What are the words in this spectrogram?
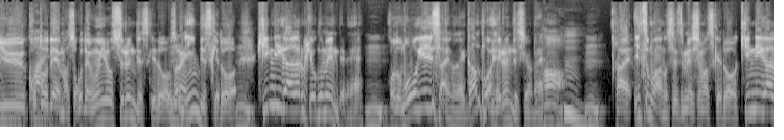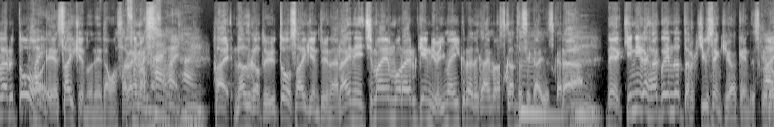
いうことで、まあ、そこで運用するんですけどそれはいいんですけど、うん。金利が上がる局面でね、うん。このモーゲージ債のね元本は減るんですよね。はい、いつもあの説明してますけど金利が上がると、はい。えー債券の値段は下がります。はいはい。はい。うん。はい、なぜかというと債券というのは来年1万円もらえる権利を今いくらで買えますかって世界ですから、うん。で金利が100円だったら9900円ですけど、は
